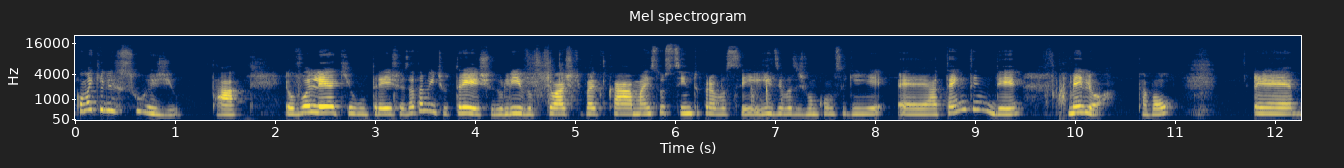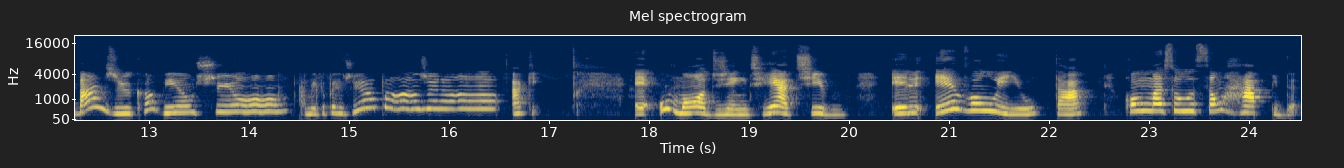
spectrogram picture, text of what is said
como é que ele surgiu, tá? Eu vou ler aqui um trecho, exatamente o trecho do livro, porque eu acho que vai ficar mais sucinto para vocês e vocês vão conseguir é, até entender melhor, tá bom? É, basicamente, como é que eu perdi a página? Aqui. É, o modo, gente, reativo, ele evoluiu, tá? Como uma solução rápida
